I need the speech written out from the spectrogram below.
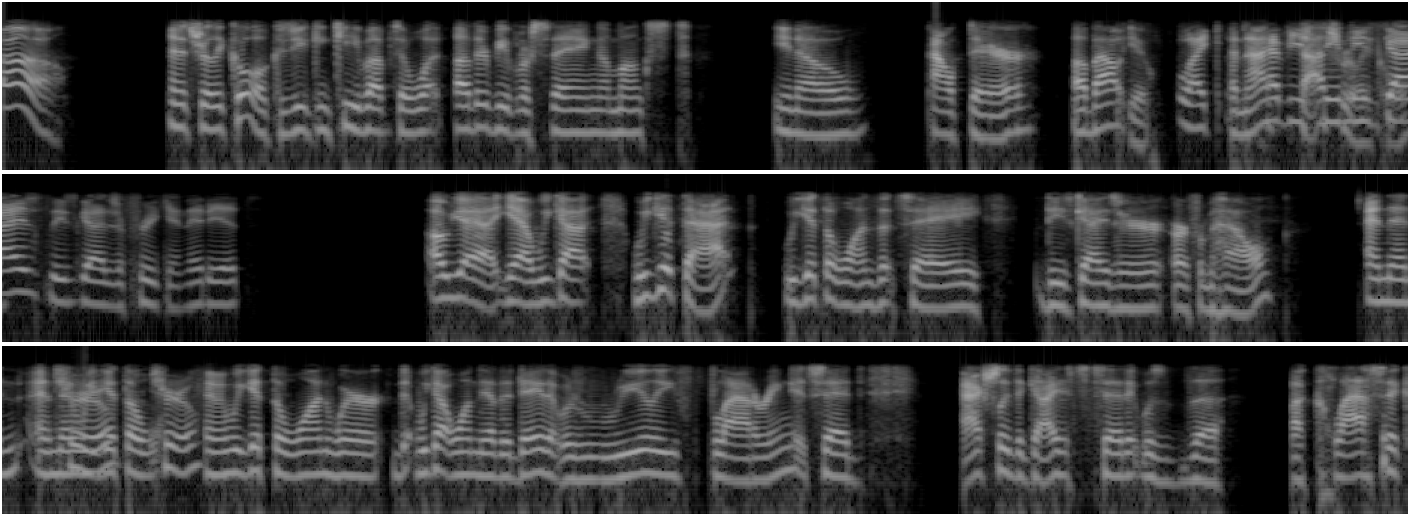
Oh, And it's really cool because you can keep up to what other people are saying amongst, you know, out there about you. like And that- have you seen really these cool. guys? These guys are freaking idiots. Oh yeah, yeah, we got we get that. We get the ones that say these guys are are from hell. And then and then True, we get the true. and we get the one where we got one the other day that was really flattering. It said actually the guy said it was the a classic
